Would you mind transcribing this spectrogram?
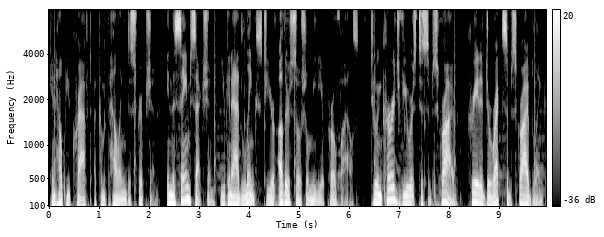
can help you craft a compelling description. In the same section, you can add links to your other social media profiles. To encourage viewers to subscribe, create a direct subscribe link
